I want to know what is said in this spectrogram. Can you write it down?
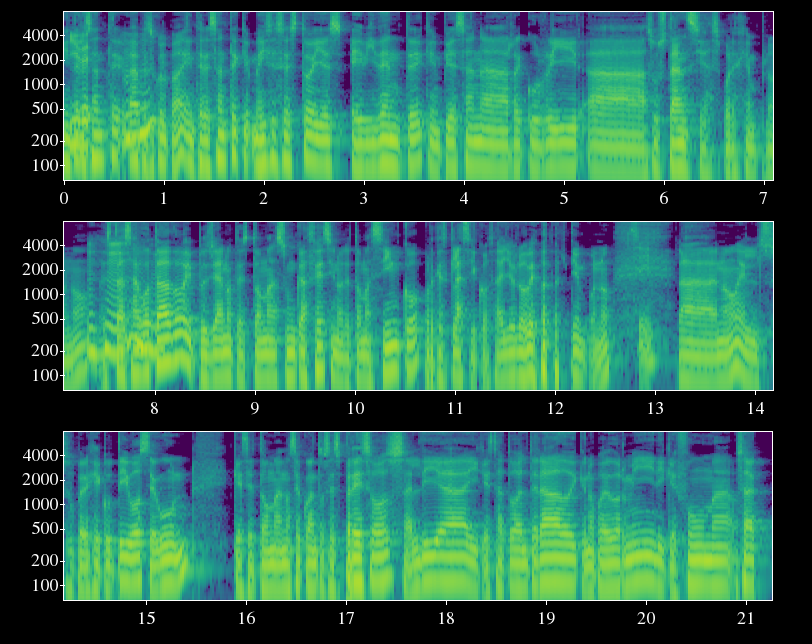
Interesante, de, uh -huh. ah, disculpa, interesante que me dices esto y es evidente que empiezan a recurrir a sustancias, por ejemplo, ¿no? Uh -huh, Estás agotado uh -huh. y pues ya no te tomas un café, sino te tomas cinco, porque es clásico, o sea, yo lo veo todo el tiempo, ¿no? Sí. La, ¿no? El super ejecutivo, según, que se toma no sé cuántos expresos al día y que está todo alterado y que no puede dormir y que fuma, o sea,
